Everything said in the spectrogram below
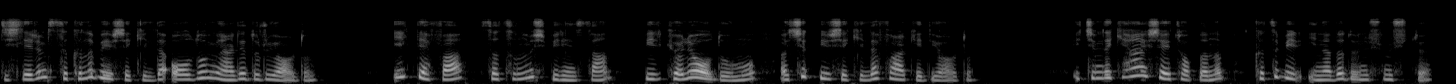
Dişlerim sıkılı bir şekilde olduğum yerde duruyordum. İlk defa satılmış bir insan, bir köle olduğumu açık bir şekilde fark ediyordum. İçimdeki her şey toplanıp katı bir inada dönüşmüştü.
